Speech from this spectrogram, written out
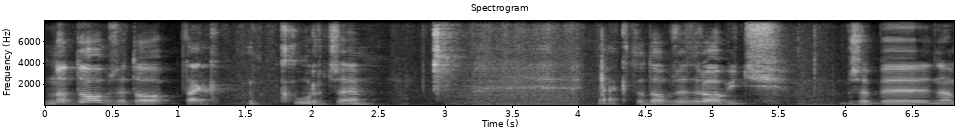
No dobrze, to tak kurczę. Jak to dobrze zrobić? Żeby no,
